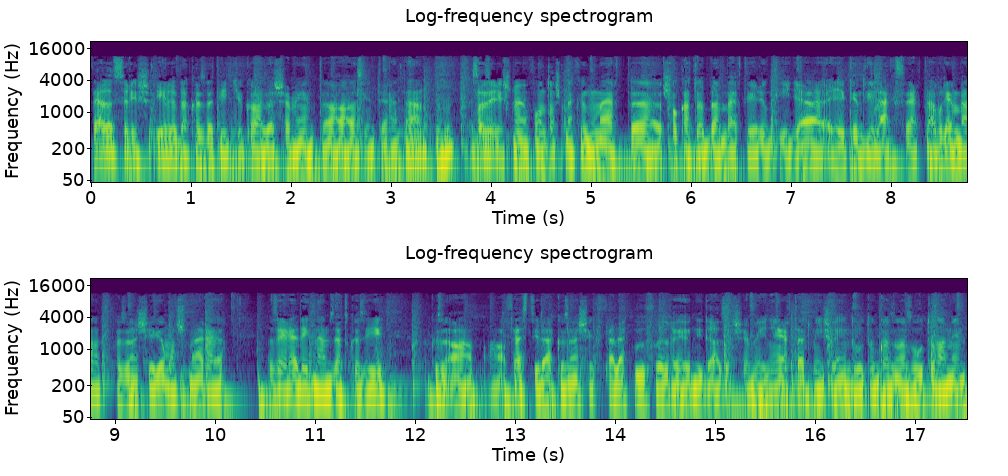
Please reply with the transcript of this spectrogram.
De először is élőbe közvetítjük az eseményt az interneten. Uh-huh. Ez azért is nagyon fontos nekünk, mert sokkal több embert érünk így el, egyébként világszerte. A Brembának a közönsége most már azért elég nemzetközi. A, köz- a, a fesztivál közönség fele külföldre jön ide az eseményért, tehát mi is elindultunk azon az úton, amin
